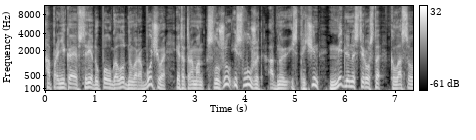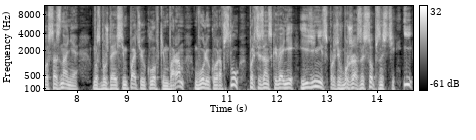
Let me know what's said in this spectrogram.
а проникая в среду полуголодного рабочего этот роман служил и служит одной из причин медленности роста классового сознания, возбуждая симпатию к ловким ворам, волю к воровству, партизанской войне единиц против буржуазной собственности и,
